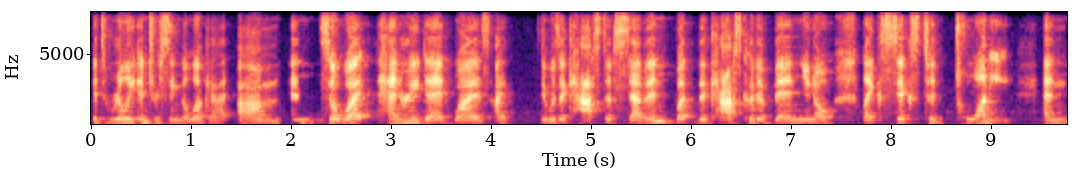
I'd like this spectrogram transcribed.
It's really interesting to look at. Um, and so what Henry did was I it was a cast of seven, but the cast could have been, you know, like six to 20 and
